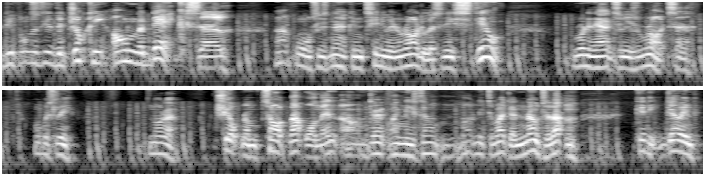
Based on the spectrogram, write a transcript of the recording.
deposited the jockey on the deck. So that horse is now continuing riderless and he's still running out to his right. So obviously not a Cheltenham type that one then. Oh, Derek might need to, might need to make a note of that and get it going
